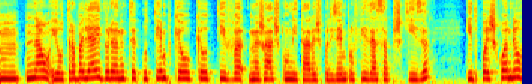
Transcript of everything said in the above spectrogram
Um, não, eu trabalhei durante o tempo que eu, que eu tive nas rádios comunitárias, por exemplo, fiz essa pesquisa e depois, quando eu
